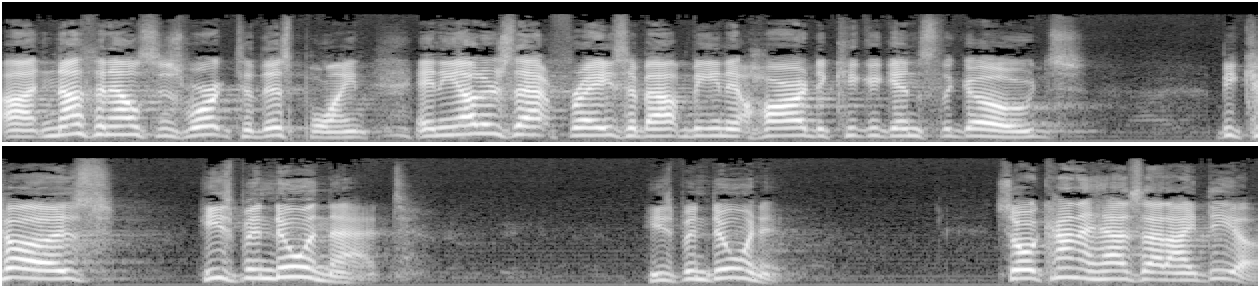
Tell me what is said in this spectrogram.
uh, nothing else has worked to this point, and he utters that phrase about being it hard to kick against the goads because he's been doing that. He's been doing it. So it kind of has that idea.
